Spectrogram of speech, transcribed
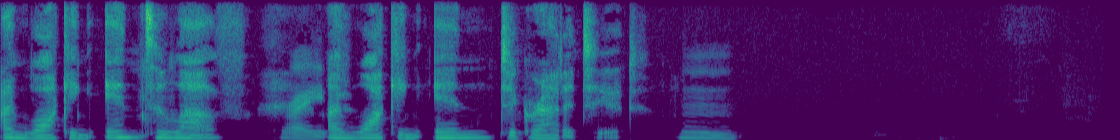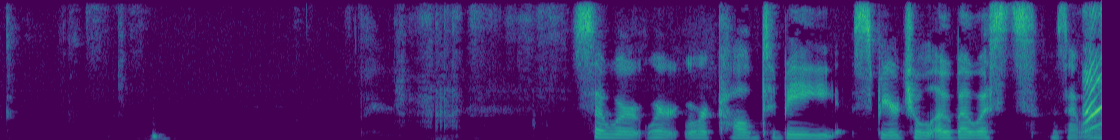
I'm walking into love. Right. I'm walking into gratitude. Mm. So we're we're we're called to be spiritual oboists. Is that what I'm,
